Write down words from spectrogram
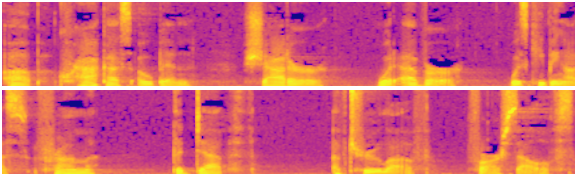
up, crack us open, shatter whatever was keeping us from the depth of true love for ourselves.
